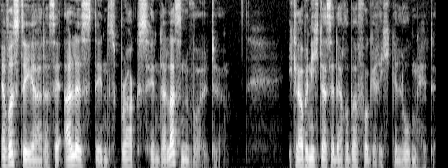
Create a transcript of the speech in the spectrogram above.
Er wusste ja, dass er alles den Sprocks hinterlassen wollte. Ich glaube nicht, dass er darüber vor Gericht gelogen hätte.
